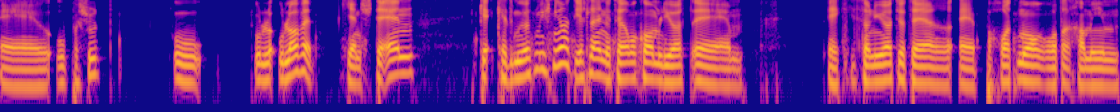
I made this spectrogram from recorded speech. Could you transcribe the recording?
uh, הוא פשוט, הוא, הוא, לא, הוא לא עובד. כי הן שתיהן... כדמויות משניות, יש להן יותר מקום להיות אה, אה, קיצוניות יותר, אה, פחות מעוררות רחמים.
